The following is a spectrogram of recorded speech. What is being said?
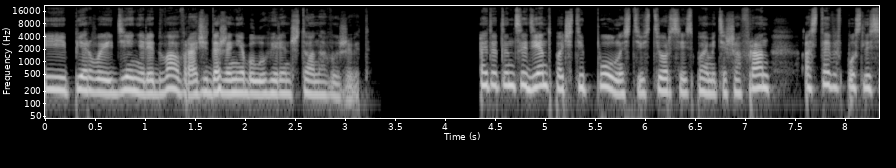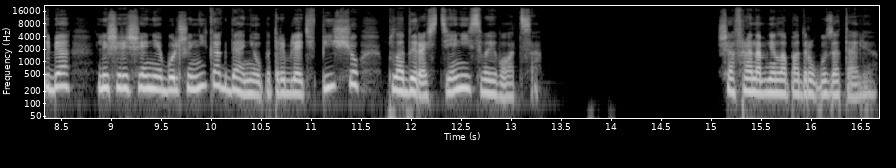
и первый день или два врач даже не был уверен, что она выживет. Этот инцидент почти полностью стерся из памяти Шафран, оставив после себя лишь решение больше никогда не употреблять в пищу плоды растений своего отца. Шафран обняла подругу за талию.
